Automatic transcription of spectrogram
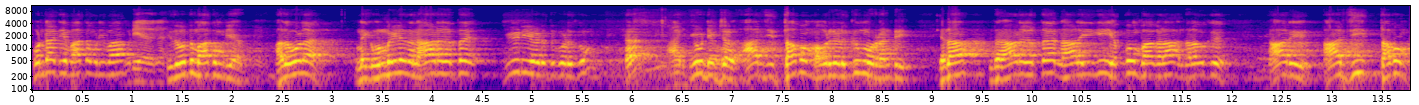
பொண்டாட்டியை மாத்த முடியுமா? முடியாதுல்ல. இது வந்து மாத்த முடியாது. அதுபோல இன்னைக்கு உண்மையிலே இந்த நாடகத்தை வீடியோ எடுத்து கொடுக்கும். யூடியூப் சேனல் ஆர்ஜி தவம் அவர்களுக்கும் ஒரு நன்றி. ஏன்னா இந்த நாடகத்தை நாளைக்கு எப்பவும் பார்க்கலாம். அந்த அளவுக்கு ஆறு ஆர்ஜி தவம்.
